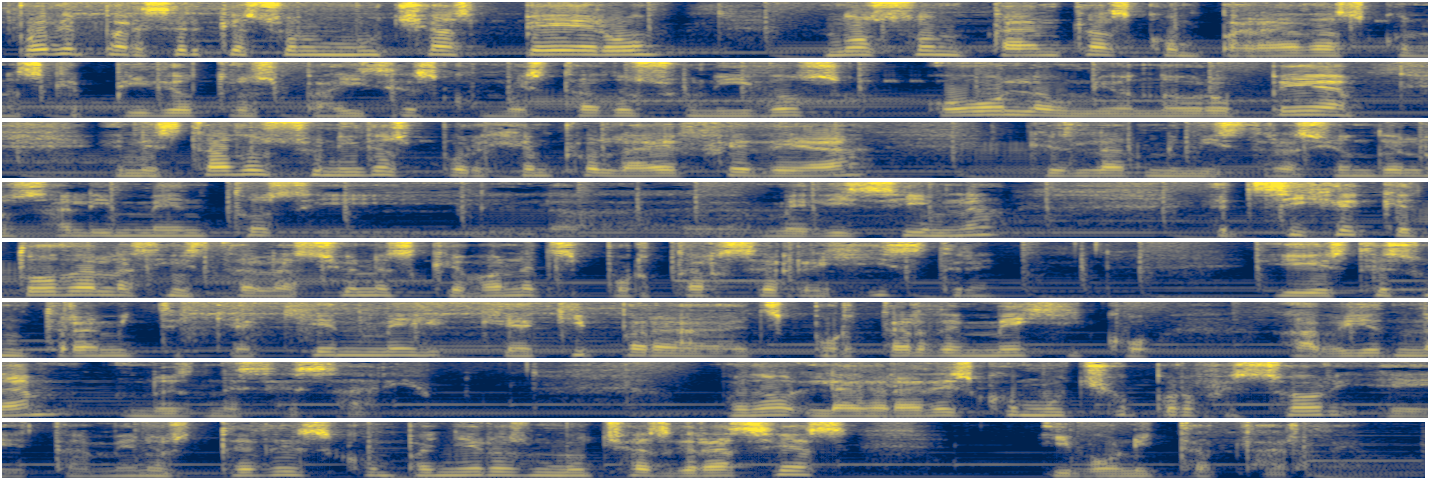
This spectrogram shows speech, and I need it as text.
Puede parecer que son muchas, pero no son tantas comparadas con las que pide otros países como Estados Unidos o la Unión Europea. En Estados Unidos, por ejemplo, la FDA, que es la Administración de los Alimentos y la Medicina, exige que todas las instalaciones que van a exportar se registren. Y este es un trámite que aquí, en que aquí para exportar de México a Vietnam no es necesario. Bueno, le agradezco mucho, profesor, eh, también a ustedes, compañeros, muchas gracias y bonita tarde.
